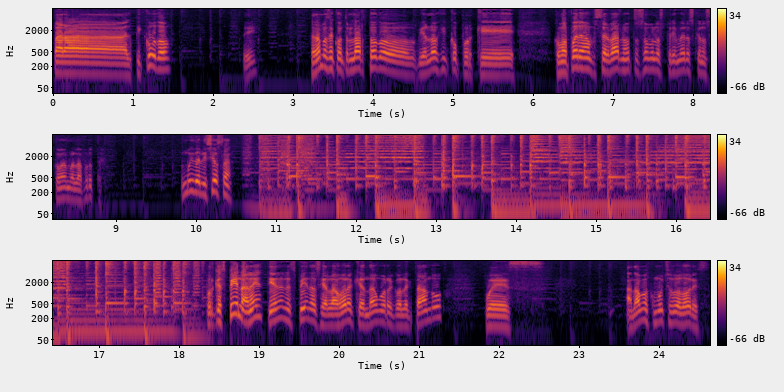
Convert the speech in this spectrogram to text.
para el picudo. ¿sí? Tratamos de controlar todo biológico porque, como pueden observar, nosotros somos los primeros que nos comemos la fruta. Muy deliciosa. Porque espinan, ¿eh? Tienen espinas y a la hora que andamos recolectando, pues andamos con muchos dolores.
